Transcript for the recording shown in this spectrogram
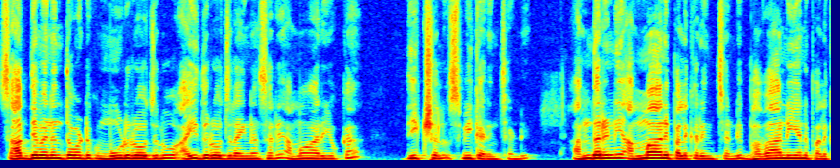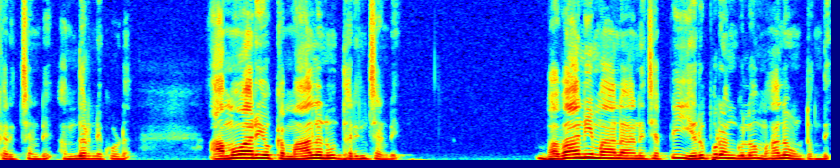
సాధ్యమైనంత మటుకు మూడు రోజులు ఐదు రోజులు అయినా సరే అమ్మవారి యొక్క దీక్షలు స్వీకరించండి. అందరినీ అమ్మ అని పలకరించండి భవానీ అని పలకరించండి అందరినీ కూడా. ఆ అమ్మవారి యొక్క మాలను ధరించండి. భవానీ మాల అని చెప్పి ఎరుపు రంగులో మాల ఉంటుంది.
